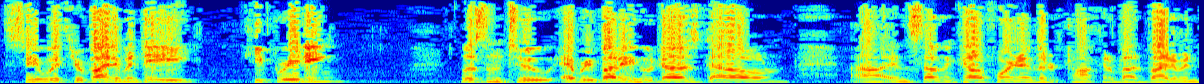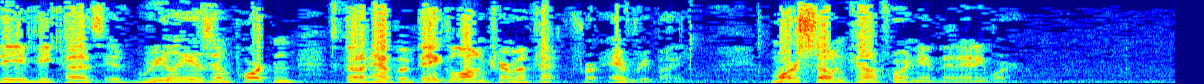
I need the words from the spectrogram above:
Stay with your vitamin D keep reading. Listen to everybody who does down uh, in Southern California that are talking about vitamin D because it really is important. It's going to have a big long-term effect for everybody. More so in California than anywhere.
